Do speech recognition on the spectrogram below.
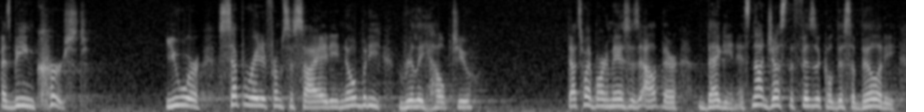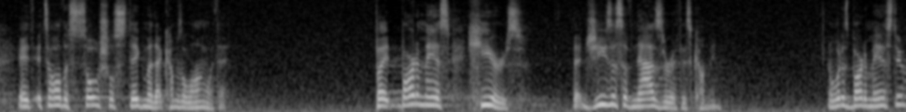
as being cursed. You were separated from society. Nobody really helped you. That's why Bartimaeus is out there begging. It's not just the physical disability, it, it's all the social stigma that comes along with it. But Bartimaeus hears that Jesus of Nazareth is coming. And what does Bartimaeus do?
